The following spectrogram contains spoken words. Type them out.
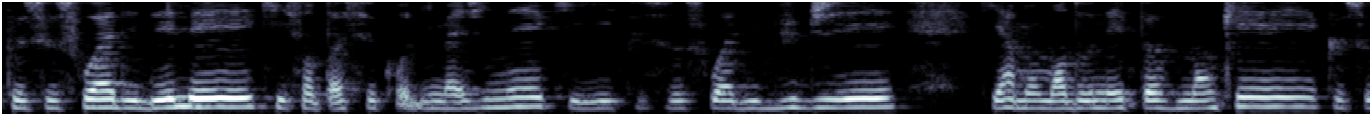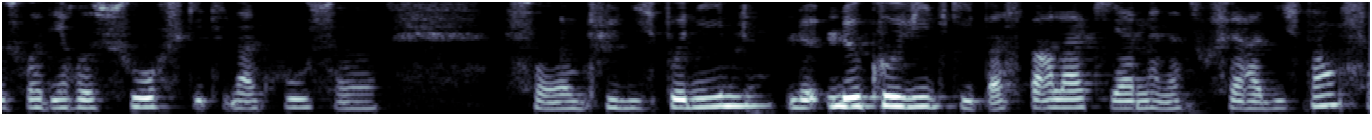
que ce soit des délais qui ne sont pas ceux qu'on imaginait, que ce soit des budgets qui à un moment donné peuvent manquer, que ce soit des ressources qui tout d'un coup sont, sont plus disponibles, le, Covid qui passe par là, qui amène à tout faire à distance.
